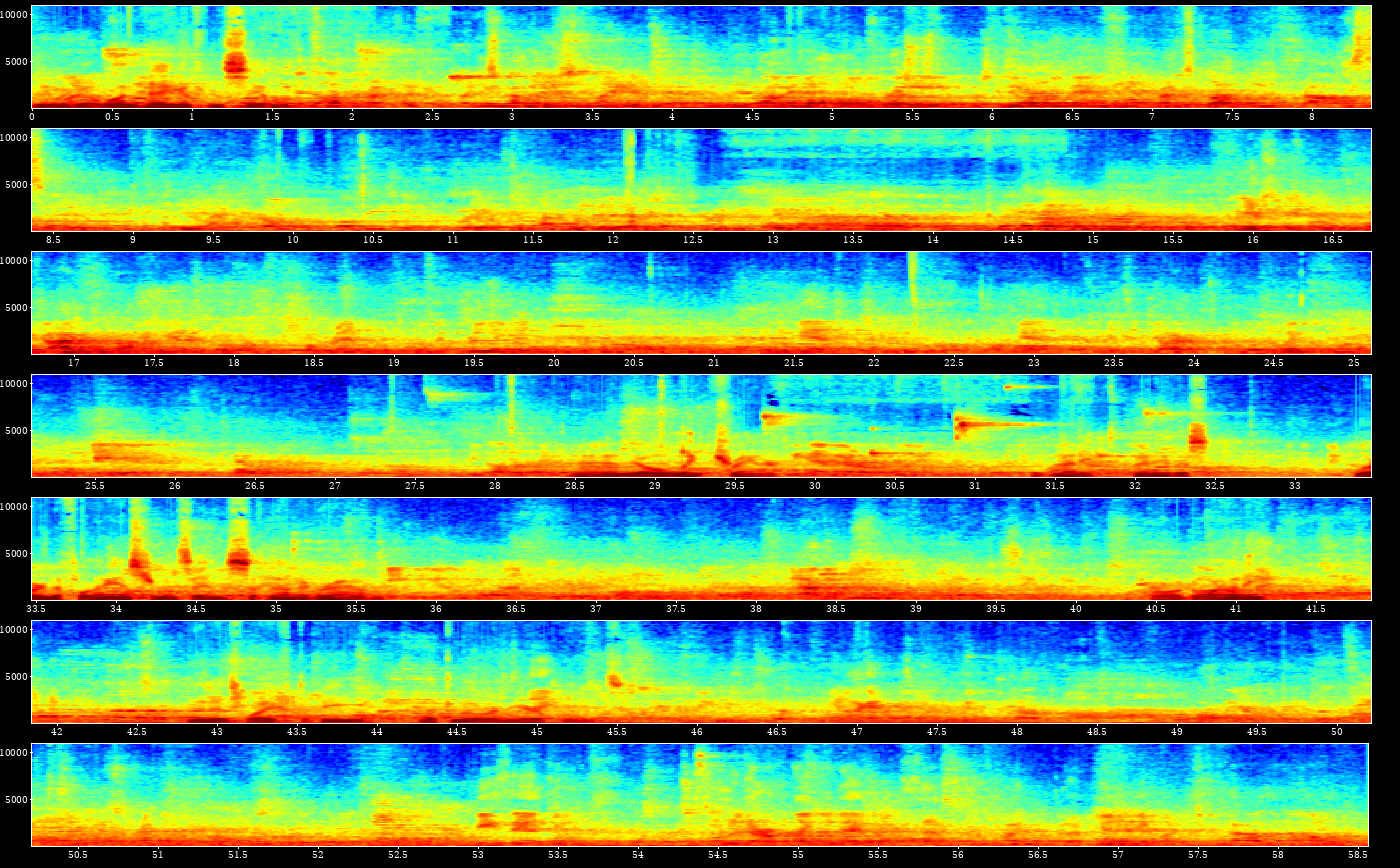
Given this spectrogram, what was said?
And we got one hanging from the ceiling. And the old link trainer. Many, many of us learned to fly instruments in sitting on the ground. Paul Galani and his wife to be looking over the airplanes. Engines on an airplane today like 2,000 hours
